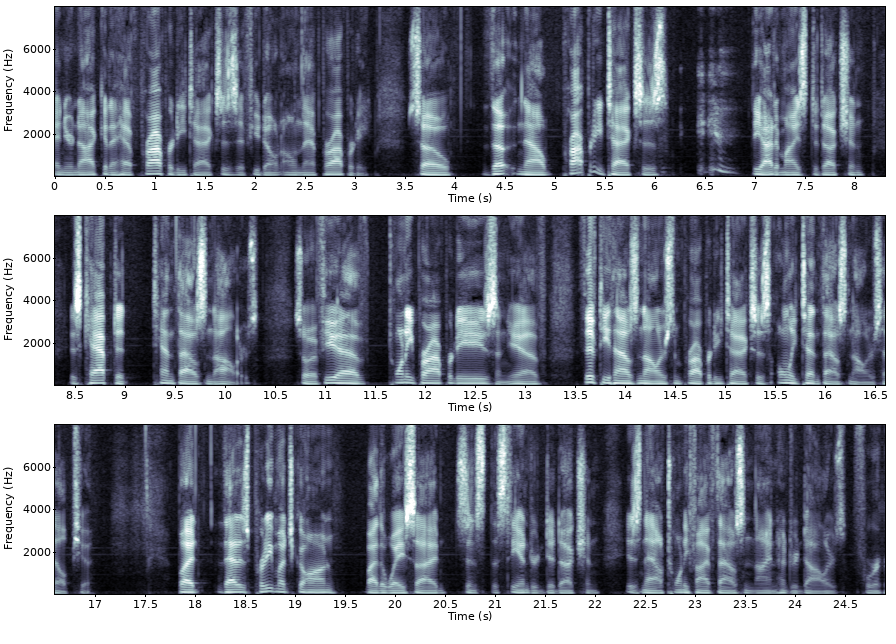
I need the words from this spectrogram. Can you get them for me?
and you're not going to have property taxes if you don't own that property. So, the now property taxes, the itemized deduction is capped at ten thousand dollars. So if you have twenty properties and you have fifty thousand dollars in property taxes, only ten thousand dollars helps you. But that is pretty much gone by the wayside since the standard deduction is now $25,900 for a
